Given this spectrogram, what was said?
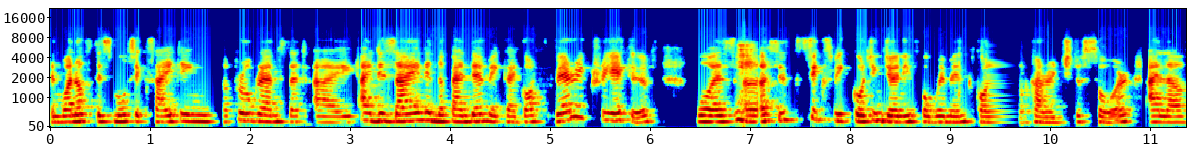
And one of this most exciting uh, programs that I I designed in the pandemic, I got very creative, was a, a six-week coaching journey for women called Courage to Soar. I love,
